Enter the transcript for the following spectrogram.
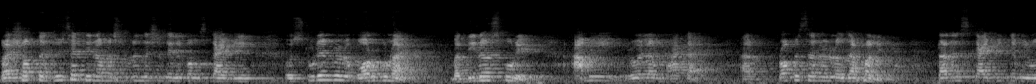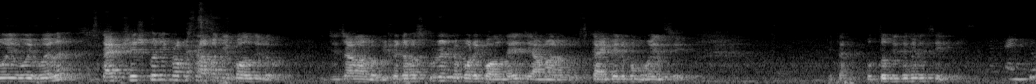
প্রায় সপ্তাহে দুই চার দিন আমরা স্টুডেন্টদের সাথে এরকম স্কাইপ লিঙ্ক ওই স্টুডেন্ট হলো বরগুনায় বা দিনাজপুরে। আমি রইলাম ঢাকায়, আর প্রফেসর রইল জাপানে। তাদের স্কাইপ ইন্টারভিউ ওই ওই হয়ে স্কাইপ শেষ করেই প্রফেসর আমাকে কল দিল। যে জানালো বিষয়টা, আমার স্টুডেন্টও পরে কল দেয় যে আমার স্কাইপ এরকম হয়েছে। এটা উত্তর দিতে পেরেছি? থ্যাংক ইউ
